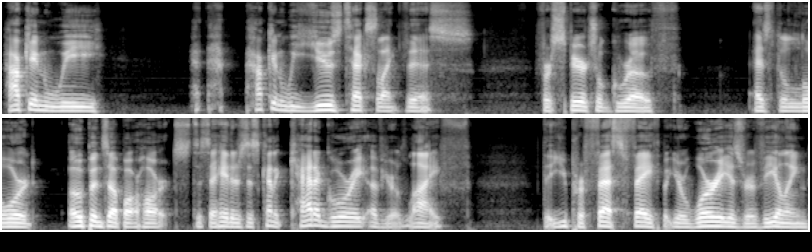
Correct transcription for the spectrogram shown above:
How can we how can we use texts like this for spiritual growth as the Lord opens up our hearts to say, hey, there's this kind of category of your life that you profess faith, but your worry is revealing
